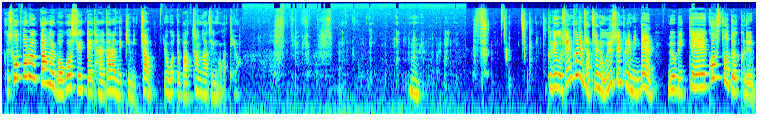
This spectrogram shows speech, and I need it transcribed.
그 소보루 빵을 먹었을 때 달달한 느낌 있죠? 요것도 마찬가지인 것 같아요. 음. 그리고 생크림 자체는 우유 생크림인데 요 밑에 커스터드 크림,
